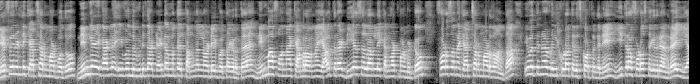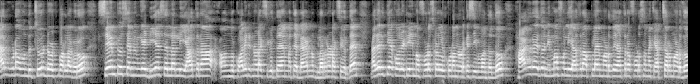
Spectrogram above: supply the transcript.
ಡೆಫಿನೆಟ್ಲಿ ಕ್ಯಾಪ್ಚರ್ ಮಾಡ್ಬೋದು. ನಿಮಗೆ ಈಗಾಗಲೇ ಈ ಒಂದು ವಿಡಿಯೋದ ಟೈಟಲ್ ಮತ್ತೆ ತಮ್ಮಲ್ಲಿ ನೋಡಿ ಗೊತ್ತಾಗಿರುತ್ತೆ. ನಿಮ್ಮ ಫೋನ್ನ, ಕ್ಯಾಮ್ರಾವನ್ನ ಯಾವ ತರ ಡಿ ಎಸ್ ಎಲ್ ಆರ್ಲಿ ಕನ್ವರ್ಟ್ ಮಾಡಿಬಿಟ್ಟು ಫೋಟೋಸನ್ನ ಕ್ಯಾಪ್ಚರ್ ಮಾಡೋದು ಅಂತ ಇವತ್ತಿನ ವಿಡಿಯೋಲಿ ಕೂಡ ತಿಳಿಸ್ಕೊಡ್ತಾ ಇದ್ದೀನಿ. ಈ ತರ ಫೋಟೋಸ್ ತೆಗೆದ್ರೆ ಅಂದ್ರೆ ಯಾರು ಕೂಡ ಒಂದು ಚೂರು ಡೌಟ್ ಬರಲ್ಲ ಸೇಮ್ ಟು ಸೇಮ್ ನಿಮಗೆ ಡಿ ಎಸ್ ಎಲ್ ಅಲ್ಲಿ ಯಾವ ಥರ ಒಂದು ಕ್ವಾಲಿಟಿ ನೋಡಕ್ಕೆ ಸಿಗುತ್ತೆ, ಮತ್ತೆ ಬ್ಯಾಕ್ಗ್ರೌಂಡ್ ಬ್ಲರ್ ನೋಡಕ್ಕೆ ಸಿಗುತ್ತೆ, ಅದೇ ರೀತಿಯ ಕ್ವಾಲಿಟಿ ನಿಮ್ಮ ಫೋಟೋಸ್ಗಳಲ್ಲಿ ಕೂಡ ನೋಡಕ್ಕೆ ಸಿಗುವಂಥದ್ದು. ಹಾಗಾದ್ರೆ ಇದು ನಿಮ್ಮ ಫೋನಲ್ಲಿ ಯಾವ ತರ ಅಪ್ಲೈ ಮಾಡೋದು, ಯಾವ ಥರ ಫೋಟೋಸನ್ನು ಕ್ಯಾಪ್ಚರ್ ಮಾಡೋದು,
